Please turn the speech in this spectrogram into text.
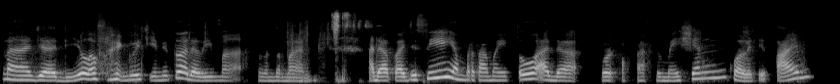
Nah, jadi love language ini tuh ada lima, teman-teman. Ada apa aja sih? Yang pertama itu ada word of affirmation, quality time,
